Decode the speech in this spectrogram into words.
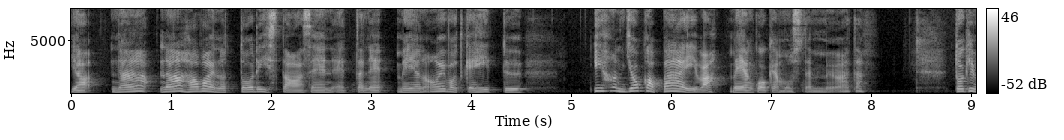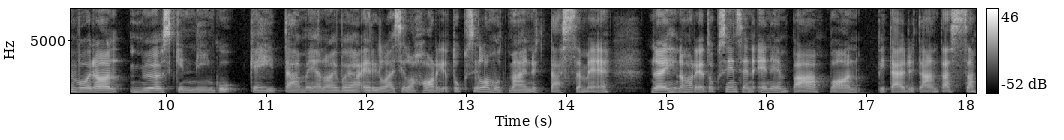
Ja nämä, nämä havainnot todistaa sen, että ne meidän aivot kehittyy – ihan joka päivä meidän kokemusten myötä. Toki me voidaan myöskin niin kuin kehittää meidän aivoja erilaisilla harjoituksilla, mutta mä en nyt tässä mene näihin harjoituksiin sen enempää, vaan pitäydytään tässä,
